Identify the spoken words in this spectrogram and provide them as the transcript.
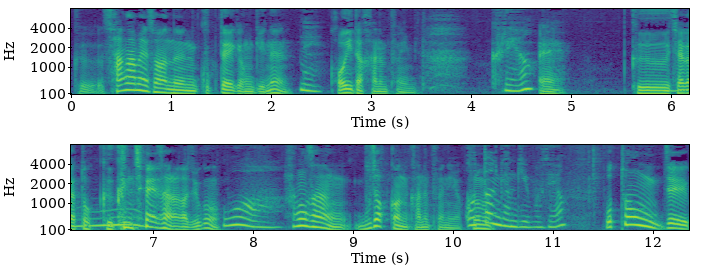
그 상암에서 하는 국대 경기는 네. 거의 다 가는 편입니다. 그래요? 네. 그 제가 또 그 근처에 살아가지고 우와. 항상 무조건 가는 편이에요. 어떤 경기 보세요? 보통 이제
